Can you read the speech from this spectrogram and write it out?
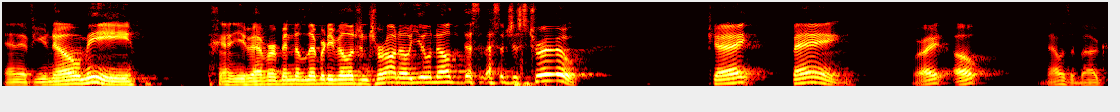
And if you know me, and you've ever been to Liberty Village in Toronto, you'll know that this message is true. Okay, bang, right? Oh, that was a bug,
